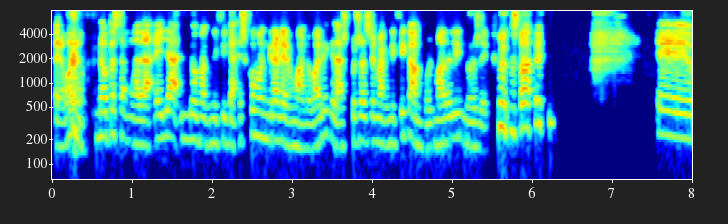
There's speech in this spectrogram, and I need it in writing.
Pero bueno, no pasa nada, ella lo magnifica. Es como en Gran Hermano, ¿vale? Que las cosas se magnifican, pues Madeline no sé, ¿sabes? Eh,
